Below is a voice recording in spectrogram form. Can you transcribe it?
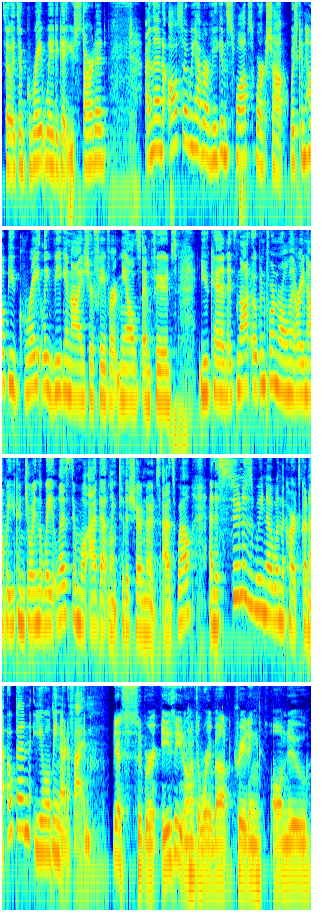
So it's a great way to get you started. And then also, we have our Vegan Swaps workshop, which can help you greatly veganize your favorite meals and foods. You can, it's not open for enrollment right now, but you can join the wait list and we'll add that link to the show notes as well. And as soon as we know when the cart's going to open, you will be notified. Yeah, it's super easy. You don't have to worry about creating all new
